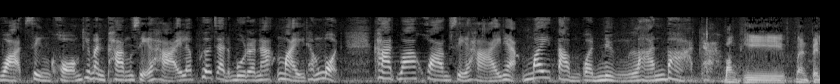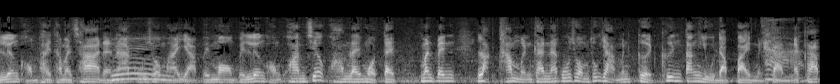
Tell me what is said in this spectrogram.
กวาดสิ่งของที่มันพังเสียหาย และเพื่อจะบูรณะใหม่ทั้งหมด คาดว่าความเสียหายเนี่ยไม่ต่ำกว่า 1 ล้านบาทค่ะ บางทีมันเป็นเรื่องของภัยธรรมชาติอะนะอืมคุณผู้ชมฮะอย่าไปมองเป็นเรื่องของความเชื่อความอะไรหมด แต่มันเป็นหลักธรรมเหมือนกันนะคุณผู้ชมทุกอย่างมันเกิดขึ้นตั้งอยู่ดับไปเหมือนกันค่ะนะครับ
